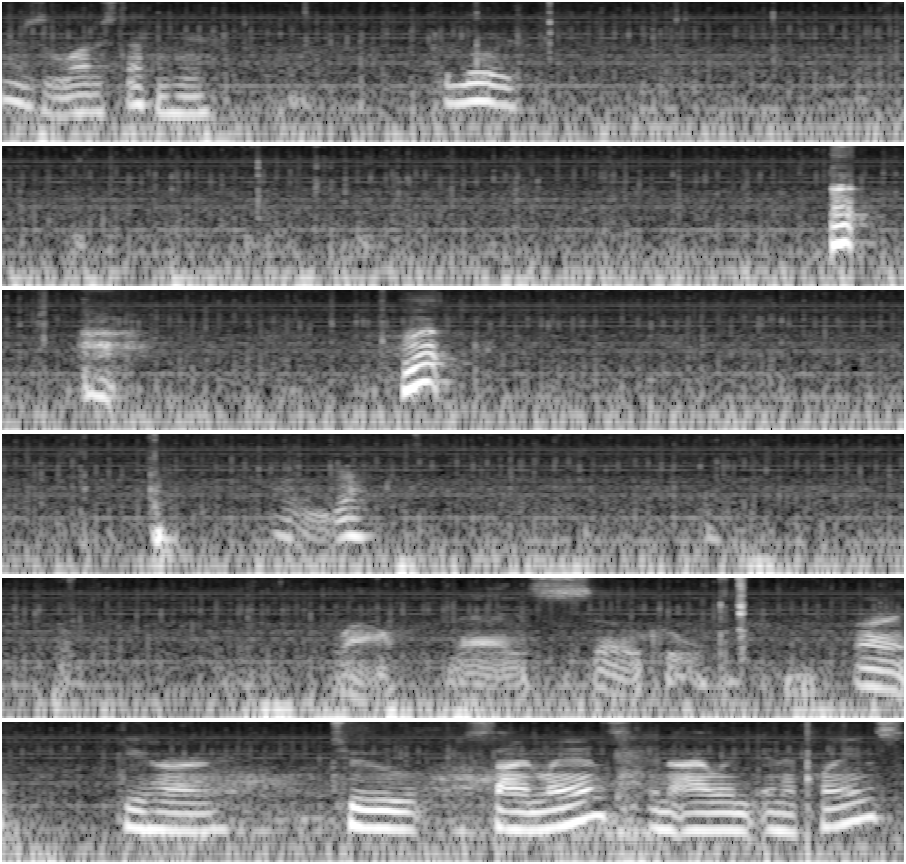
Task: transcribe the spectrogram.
there's a lot of stuff in here. Good lord. Uh. What? There we go. Wow, that is so cool. Alright, here are two sign lands, an island and a plains.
